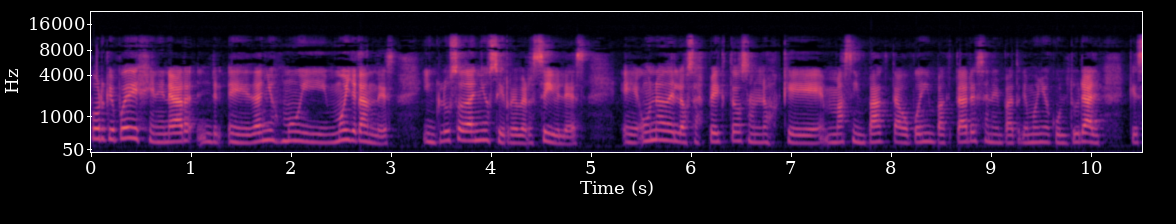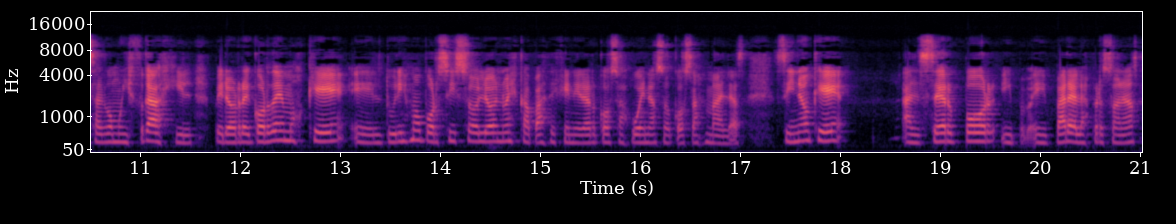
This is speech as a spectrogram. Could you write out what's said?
porque puede generar eh, daños muy, muy grandes, incluso daños irreversibles. Eh, uno de los aspectos en los que más impacta o puede impactar es en el patrimonio cultural, que es algo muy frágil, pero recordemos que el turismo por sí solo no es capaz de generar cosas buenas o cosas malas, sino que al ser por y, para las personas,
